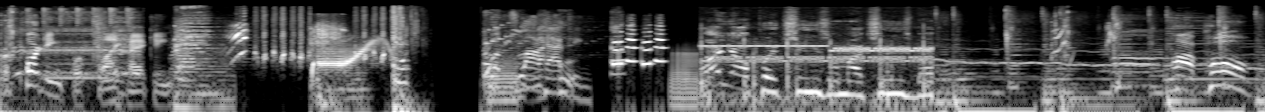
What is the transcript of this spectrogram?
Reporting for fly hacking. What fly hacking? Why y'all put cheese on my cheese, bro? Pop home.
